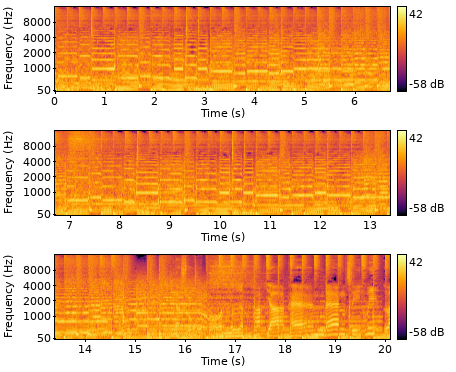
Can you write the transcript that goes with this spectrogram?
ช่วงหน้าน้ำยโสธรเมืองพระยาแทนแดนสิวิไล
